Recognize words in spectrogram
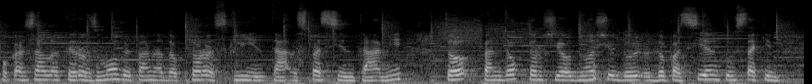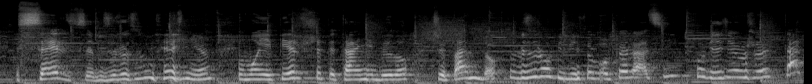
pokazała te rozmowy pana doktora z klientami, z pacjentami, to pan doktor się odnosił do, do pacjentów sercem, zrozumieniem. Moje pierwsze pytanie było, czy pan doktor zrobi mi tą operację? Powiedział, że tak.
